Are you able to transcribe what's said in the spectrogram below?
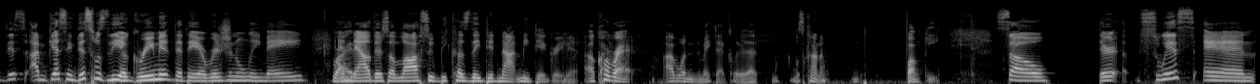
This I'm guessing this was the agreement that they originally made Right. and now there's a lawsuit because they did not meet the agreement. Correct. I wanted to make that clear. That was kind of funky. So, they're Swizz and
